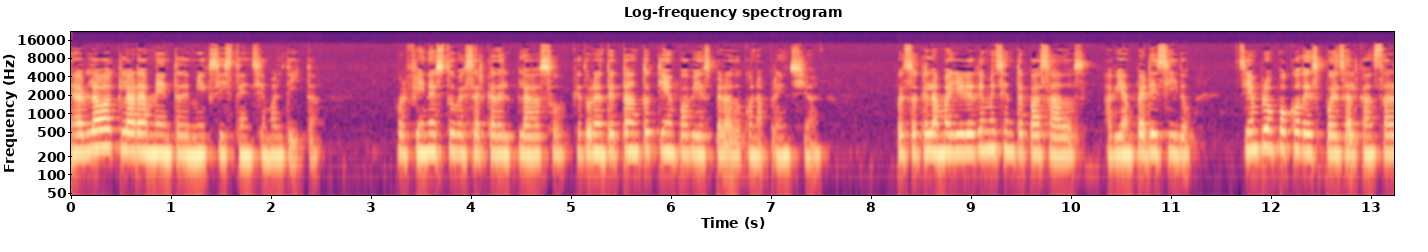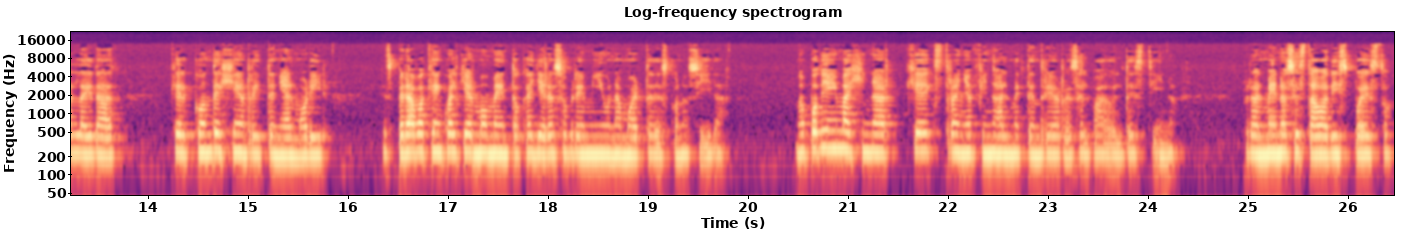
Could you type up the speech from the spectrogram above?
me hablaba claramente de mi existencia maldita. Por fin estuve cerca del plazo que durante tanto tiempo había esperado con aprehensión, puesto que la mayoría de mis antepasados habían perecido siempre un poco después de alcanzar la edad que el conde Henry tenía al morir. Esperaba que en cualquier momento cayera sobre mí una muerte desconocida. No podía imaginar qué extraño final me tendría reservado el destino, pero al menos estaba dispuesto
